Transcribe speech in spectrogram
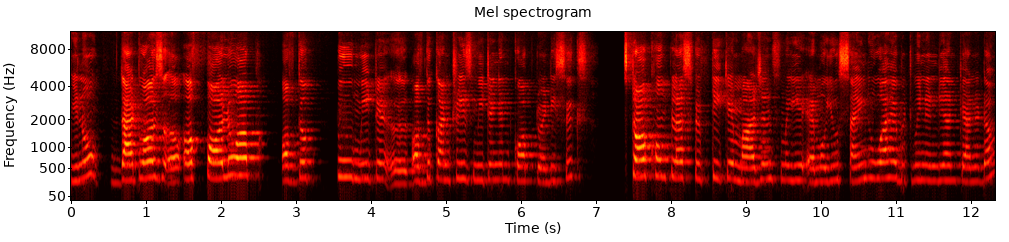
you know that was a follow up of the two meeting of the countries meeting in COP twenty six Stockholm plus fifty के मार्जिन में ये एमओयू साइन हुआ है between India and Canada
